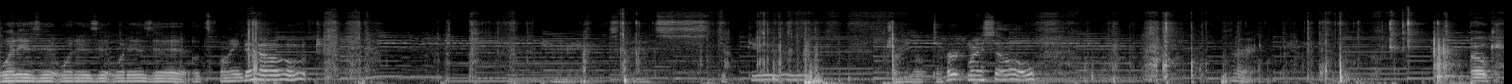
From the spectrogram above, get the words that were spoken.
What is it? What is it? What is it? Let's find out. Do. Try not to hurt myself. Alright. Okay.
